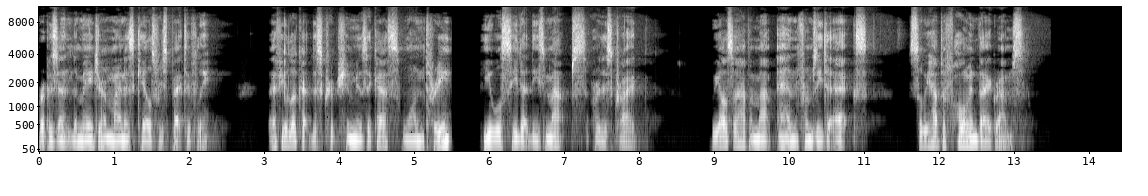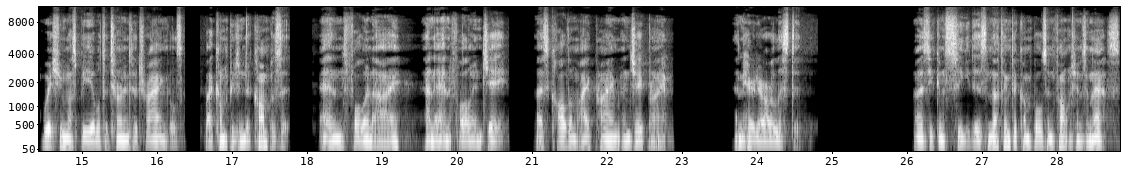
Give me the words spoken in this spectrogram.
representing the major and minor scales respectively. If you look at description music S 1 3, you will see that these maps are described. We also have a map N from Z to X, so we have the following diagrams, which we must be able to turn into triangles by computing the composite N following I and N following J. Let's call them I prime and J prime. And here they are listed. As you can see, there's nothing to composing functions in S.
